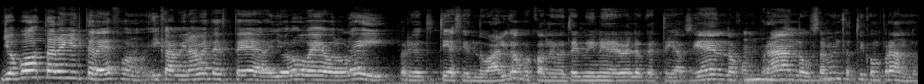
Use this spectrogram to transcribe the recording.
Yo puedo estar en el teléfono y Camila me testea, y yo lo veo, lo leí, pero yo te estoy haciendo algo, pues cuando yo termine de ver lo que estoy haciendo, comprando, usualmente estoy comprando,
